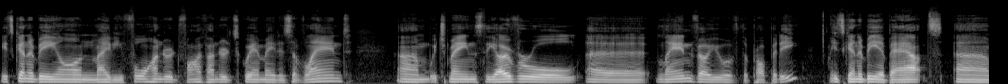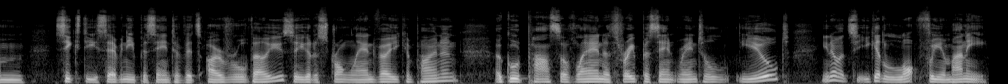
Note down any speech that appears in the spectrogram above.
It's going to be on maybe 400, 500 square meters of land um, which means the overall uh, land value of the property is going to be about um, 60 70% of its overall value. So you've got a strong land value component, a good parcel of land, a 3% rental yield. You know, it's, you get a lot for your money.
